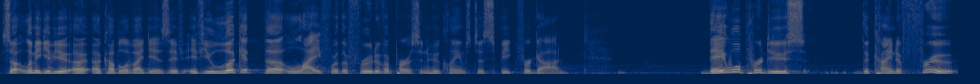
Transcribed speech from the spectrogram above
So let me give you a, a, couple of ideas. If, if you look at the life or the fruit of a person who claims to speak for God, they will produce the kind of fruit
